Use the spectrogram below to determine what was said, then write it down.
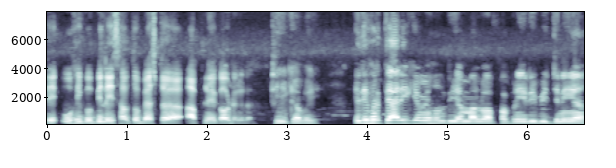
ਤੇ ਉਹੀ ਗੋਭੀ ਲਈ ਸਭ ਤੋਂ ਬੈਸਟ ਆਪਣੇ ਅਕੋਰਡਿੰਗ ਦਾ। ਠੀਕ ਆ ਬਈ। ਇਹਦੀ ਫਿਰ ਤਿਆਰੀ ਕਿਵੇਂ ਹੁੰਦੀ ਆ? ਮੰਨ ਲਓ ਆਪਾਂ ਪਨੀਰੀ ਬੀਜਣੀ ਆ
